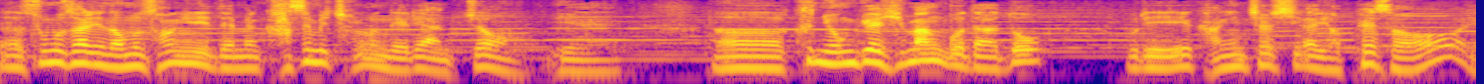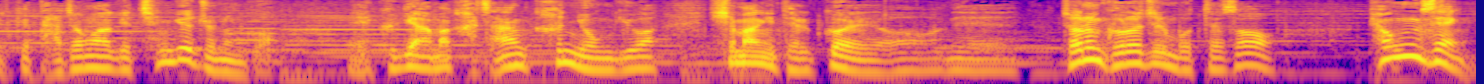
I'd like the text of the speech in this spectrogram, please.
예, 스무 살이 넘은 성인이 되면 가슴이 철렁 내려앉죠. 예. 어, 큰 용기와 희망보다도 우리 강인철 씨가 옆에서 이렇게 다정하게 챙겨주는 거. 예, 그게 아마 가장 큰 용기와 희망이 될 거예요. 네. 저는 그러질 못해서 평생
